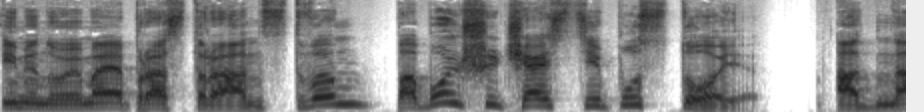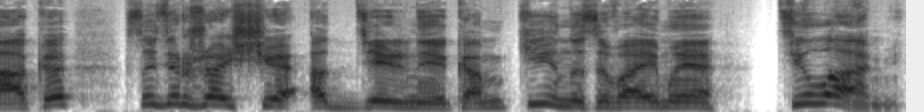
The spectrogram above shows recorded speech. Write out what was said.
именуемое пространством, по большей части пустое однако содержащие отдельные комки, называемые телами.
